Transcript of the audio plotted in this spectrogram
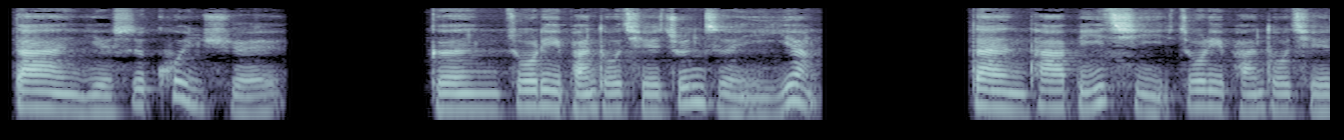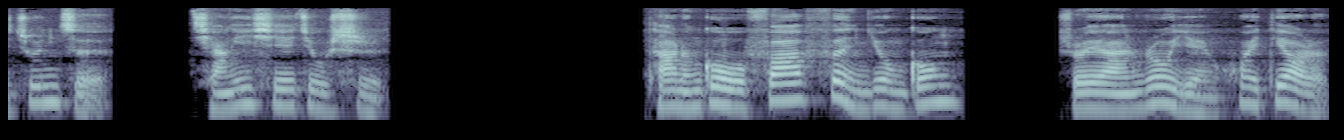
但也是困学，跟周利盘陀伽尊者一样，但他比起周利盘陀伽尊者强一些，就是他能够发奋用功。虽然肉眼坏掉了，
